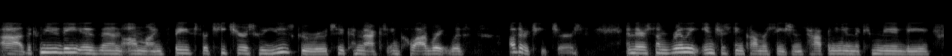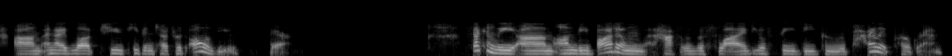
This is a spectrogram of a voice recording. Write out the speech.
Uh, the community is an online space for teachers who use Gooru to connect and collaborate with other teachers. And there's some really interesting conversations happening in the community, um, and I'd love to keep in touch with all of you there. Secondly, um, on the bottom half of the slide, you'll see the Gooru Pilot Program.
